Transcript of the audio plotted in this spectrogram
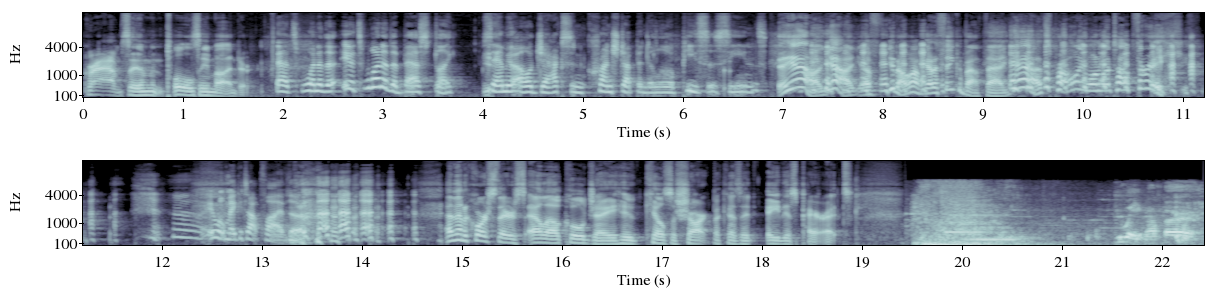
grabs him, and pulls him under. That's one of the. It's one of the best like Samuel L. Jackson crunched up into little pieces scenes. Yeah, yeah. You know, I've got to think about that. Yeah, it's probably one of my top three. It won't make a top five though. and then, of course, there's LL Cool J who kills a shark because it ate his parrot. You ate my bird.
